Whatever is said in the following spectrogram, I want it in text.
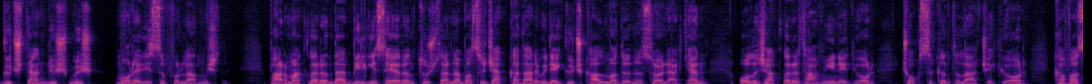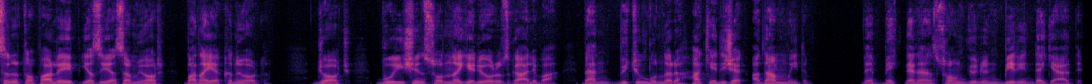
Güçten düşmüş, morali sıfırlanmıştı. Parmaklarında bilgisayarın tuşlarına basacak kadar bile güç kalmadığını söylerken olacakları tahmin ediyor, çok sıkıntılar çekiyor, kafasını toparlayıp yazı yazamıyor, bana yakınıyordu. George, bu işin sonuna geliyoruz galiba. Ben bütün bunları hak edecek adam mıydım? Ve beklenen son günün birinde geldi.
